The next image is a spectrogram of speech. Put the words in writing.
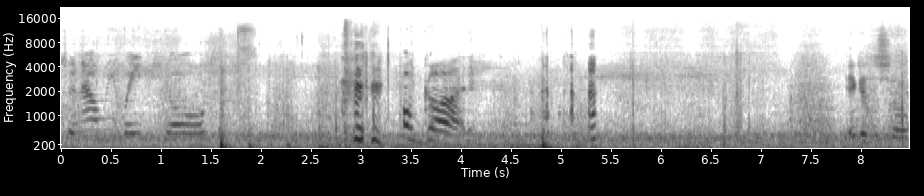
So now we wait till. oh God. It gets so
